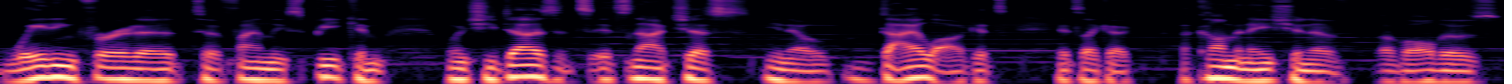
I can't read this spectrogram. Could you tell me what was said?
waiting for her to, to finally speak. And when she does, it's it's not just, you know, dialogue. It's it's like a, a culmination of, of all those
